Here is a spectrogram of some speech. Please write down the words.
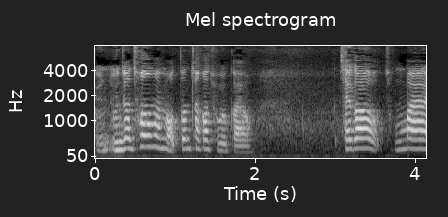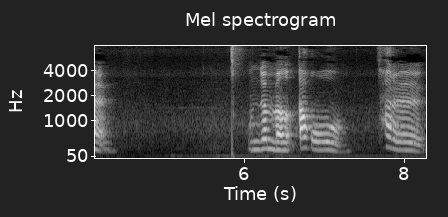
운- 운전 처음 하면 어떤 차가 좋을까요? 제가 정말 운전면허 따고 차를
